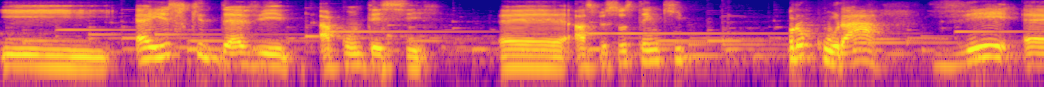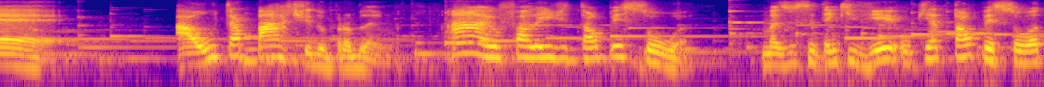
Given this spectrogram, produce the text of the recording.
E é isso que deve acontecer. É, as pessoas têm que procurar ver é, a outra parte do problema. Ah, eu falei de tal pessoa, mas você tem que ver o que a tal pessoa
